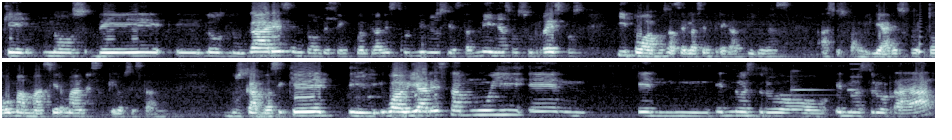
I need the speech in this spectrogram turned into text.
que nos dé eh, los lugares en donde se encuentran estos niños y estas niñas o sus restos y podamos hacer las entregas dignas a sus familiares, sobre todo mamás y hermanas que los están buscando. Así que eh, Guaviare está muy en, en, en, nuestro, en nuestro radar,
